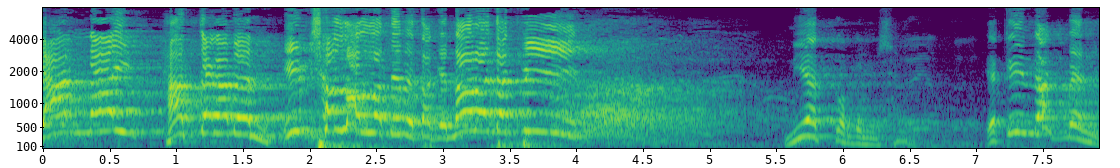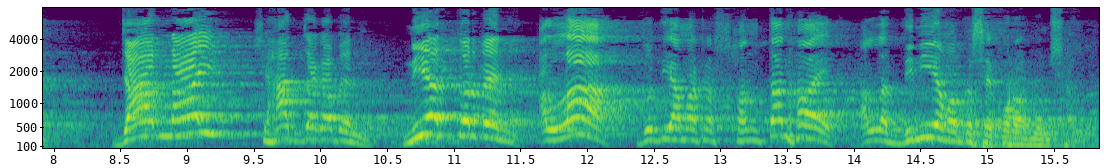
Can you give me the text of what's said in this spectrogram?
যার নাই, হাত জাগাবেন, ইনশাল্লাহ আল্লাহ দেবে তাকে নারায় তাকবীর নিয়াত করবেন একই রাখবেন। যার নাই, সে হাত জাগাবেন। নিয়াত করবেন। আল্লাহ যদি আমার একটা সন্তান হয়, আল্লাহ দিনই আমাদের সে পড়াবো ইনশাল্লাহ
